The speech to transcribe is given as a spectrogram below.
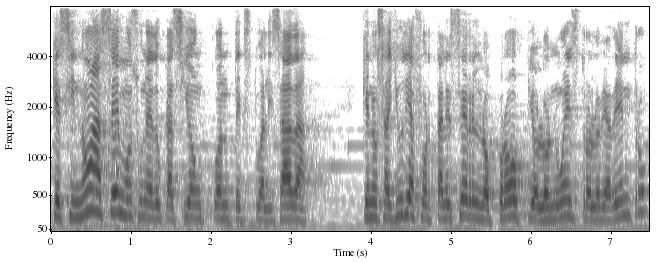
que si no hacemos una educación contextualizada que nos ayude a fortalecer lo propio, lo nuestro, lo de adentro,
